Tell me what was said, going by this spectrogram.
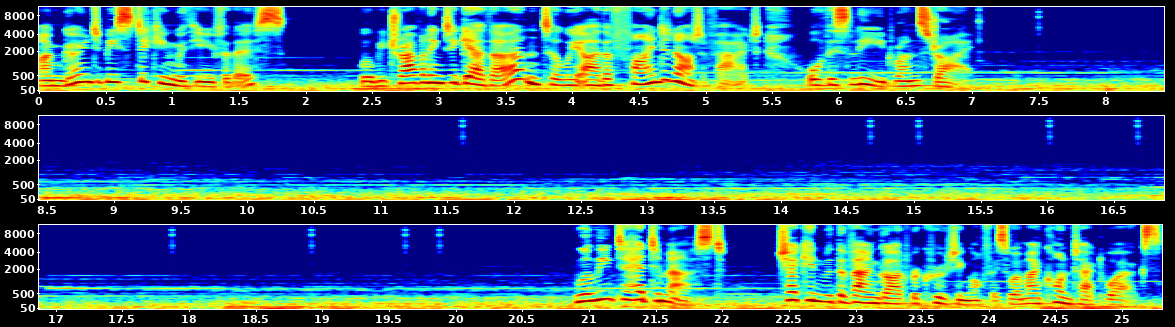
I'm going to be sticking with you for this. We'll be traveling together until we either find an artifact or this lead runs dry. We'll need to head to Mast. Check in with the Vanguard recruiting office where my contact works.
